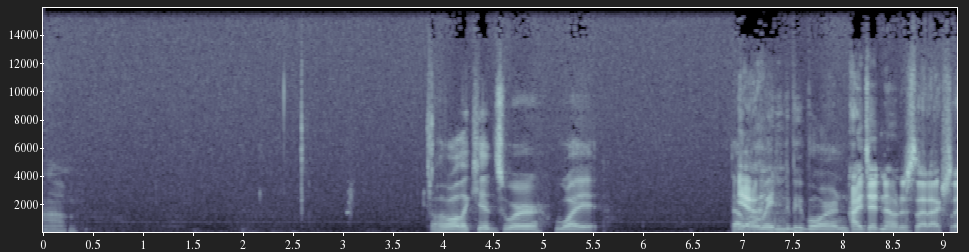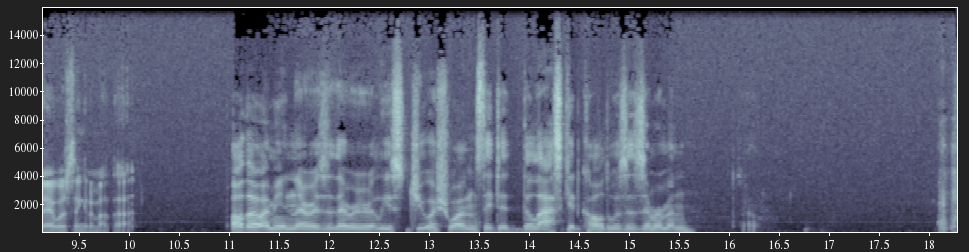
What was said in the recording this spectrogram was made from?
Um, Although all the kids were white that Yeah. were waiting to be born. I did notice that actually. I was thinking about that. Although I mean, there was there were at least Jewish ones. They did. The last kid called was a Zimmerman. So.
